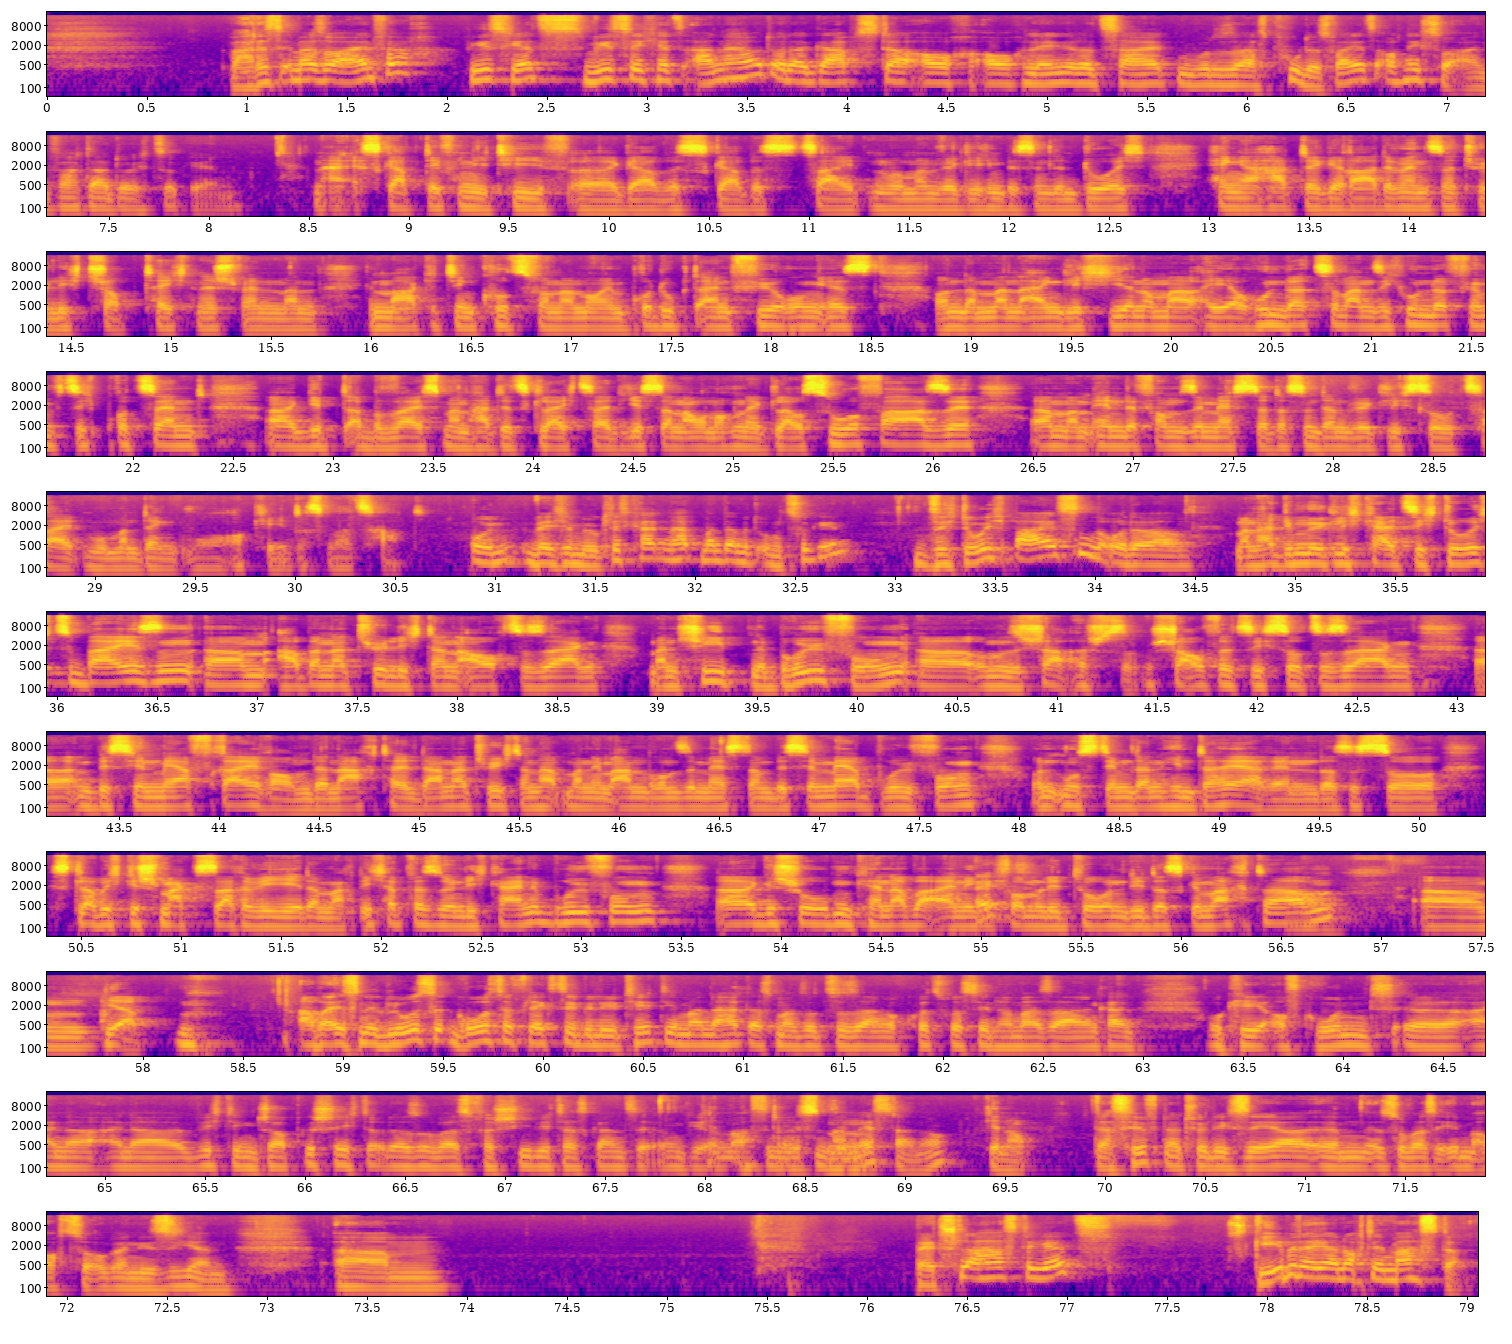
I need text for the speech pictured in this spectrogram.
War das immer so einfach, wie es, jetzt, wie es sich jetzt anhört? Oder gab es da auch, auch längere Zeiten, wo du sagst, puh, das war jetzt auch nicht so einfach, da durchzugehen? Na, es gab definitiv, äh, gab, es, gab es Zeiten, wo man wirklich ein bisschen den Durchhänger hatte, gerade wenn es natürlich jobtechnisch, wenn man im Marketing kurz vor einer neuen Produkteinführung ist und dann man eigentlich hier nochmal eher 120, 150 Prozent äh, gibt, aber weiß, man hat jetzt gleichzeitig ist dann auch noch eine Klausurphase ähm, am Ende vom Semester. Das sind dann wirklich so Zeiten, wo man denkt, oh, okay, das war jetzt hart. Und welche Möglichkeiten hat man damit umzugehen? Sich durchbeißen oder? Man hat die Möglichkeit, sich durchzubeißen, ähm, aber natürlich dann auch zu sagen, man schiebt eine Prüfung äh, um scha schaufelt sich sozusagen äh, ein bisschen mehr Freiraum. Der Nachteil dann natürlich, dann hat man im anderen Semester ein bisschen mehr Prüfung und muss dem dann hinterherrennen. Das ist so, ist glaube ich Geschmackssache, wie jeder macht. Ich habe persönlich keine Prüfung äh, geschoben, kenne aber einige Echt? Kommilitonen, die das gemacht haben. Wow. Ähm, ja. Aber ist eine große, große Flexibilität, die man da hat, dass man sozusagen auch kurzfristig nochmal sagen kann, okay, aufgrund äh, einer, einer wichtigen Jobgeschichte oder sowas verschiebe ich das Ganze irgendwie genau, und mache es im nächsten Semester. Ne? Genau. Das hilft natürlich sehr, ähm, sowas eben auch zu organisieren. Ähm, Bachelor hast du jetzt? Es gäbe da ja noch den Master.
